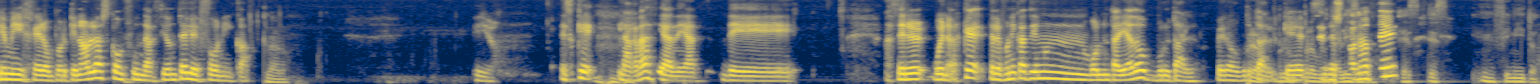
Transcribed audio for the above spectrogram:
que me dijeron, ¿por qué no hablas con Fundación Telefónica? Claro. Y yo, es que la gracia de, de hacer, bueno, es que Telefónica tiene un voluntariado brutal, pero brutal, que se desconoce. Es, infinito.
